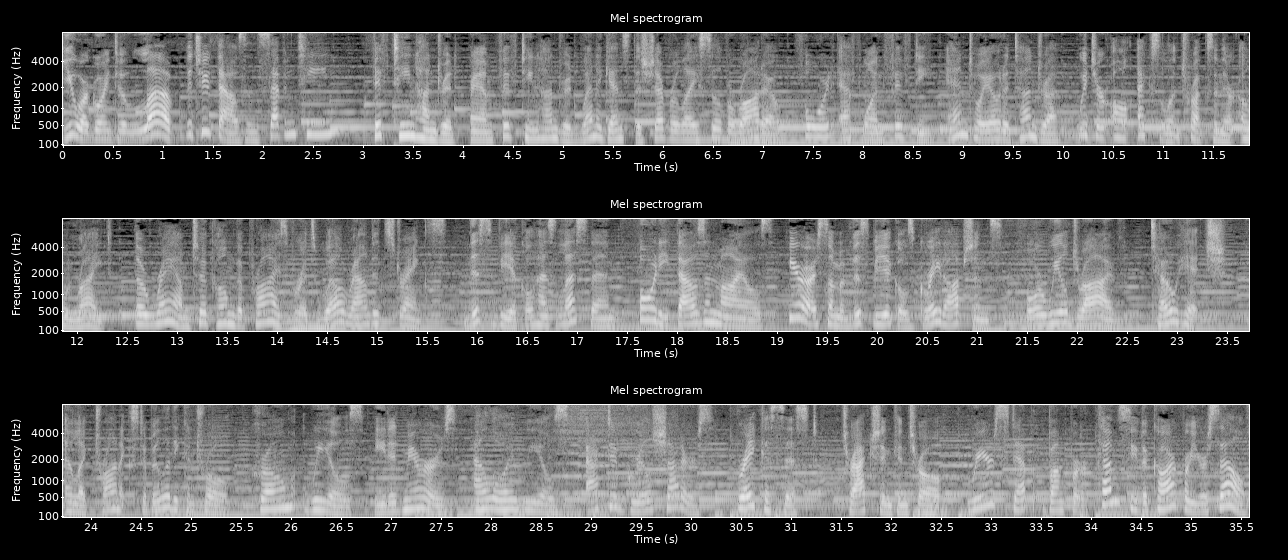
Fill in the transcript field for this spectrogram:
You are going to love the 2017 1500. Ram 1500 went against the Chevrolet Silverado, Ford F-150, and Toyota Tundra, which are all excellent trucks in their own right. The Ram took home the prize for its well-rounded strengths. This vehicle has less than 40,000 miles. Here are some of this vehicle's great options. Four-wheel drive, tow hitch, electronic stability control, chrome wheels, heated mirrors, alloy wheels, active grille shutters, brake assist, traction control, rear step bumper. Come see the car for yourself.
